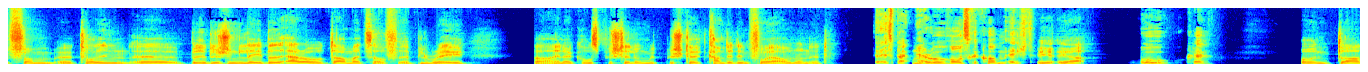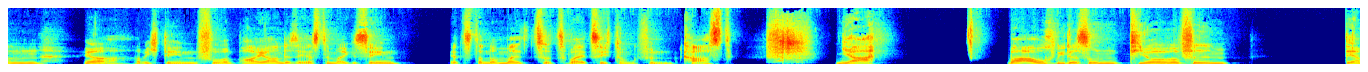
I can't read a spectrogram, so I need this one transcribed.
vom äh, tollen äh, britischen Label Arrow damals auf äh, Blu-ray bei einer Großbestellung mitbestellt. Kannte den vorher auch noch nicht. Der ist bei Arrow rausgekommen, echt? Ja. ja. Oh, okay. Und dann ja, habe ich den vor ein paar Jahren das erste Mal gesehen. Jetzt dann nochmal zur Zweitsichtung für den Cast. Ja, war auch wieder so ein Tierhorrorfilm. Der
